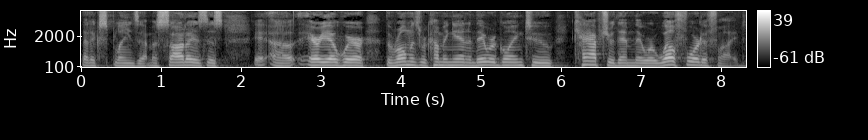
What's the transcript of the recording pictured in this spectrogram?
that explains that. Masada is this uh, area where the Romans were coming in and they were going to capture them. They were well fortified.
